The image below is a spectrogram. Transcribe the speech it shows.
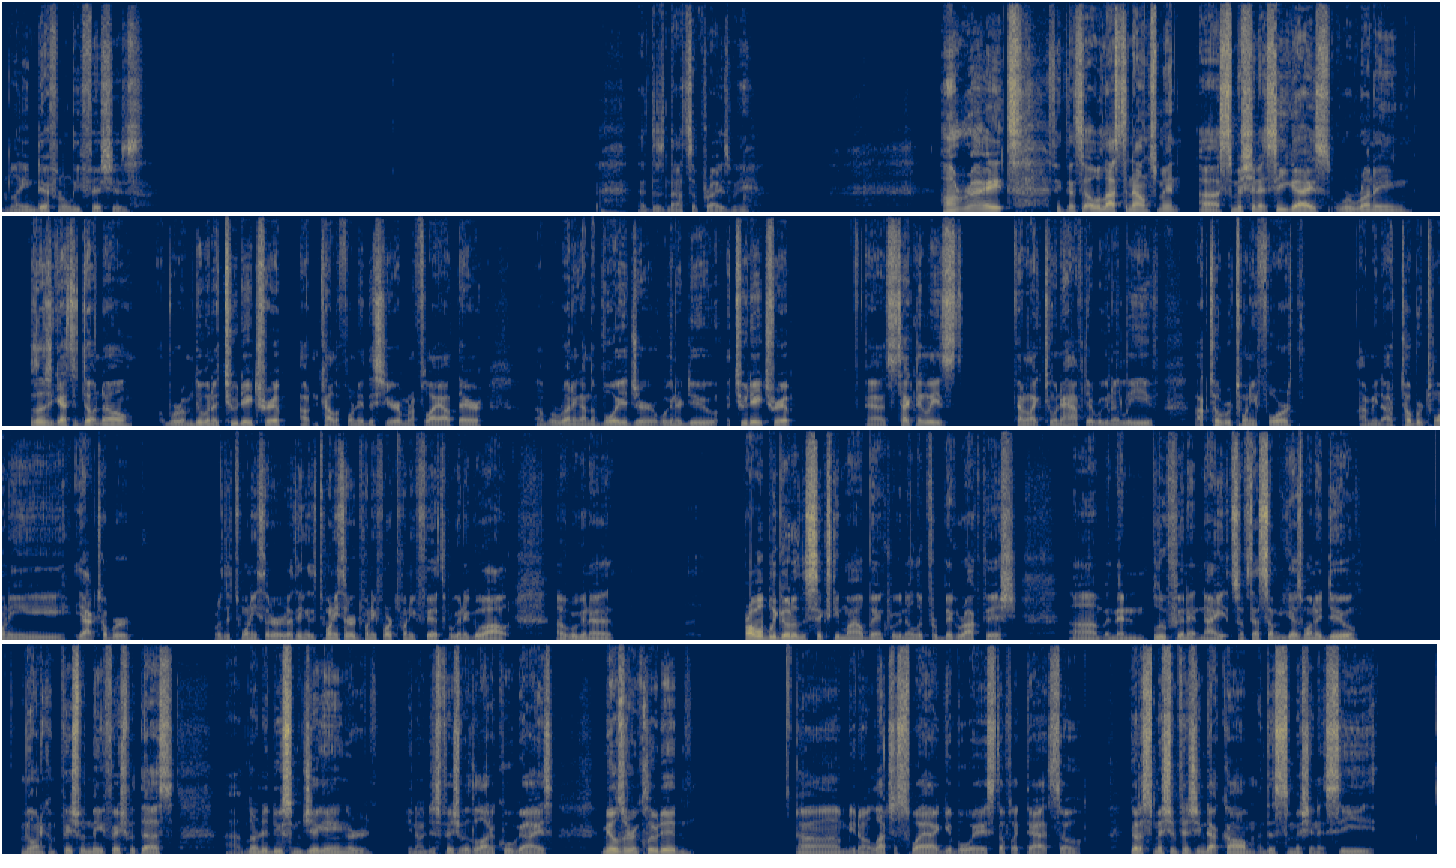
Lane definitely fishes. That does not surprise me. All right. I think that's it. Oh, last announcement. Uh submission at sea, guys. We're running for those of you guys that don't know, we're I'm doing a two-day trip out in California this year. I'm gonna fly out there. Uh, we're running on the Voyager. We're gonna do a two-day trip. Uh, it's technically it's kind of like two and a half day. We're gonna leave October 24th. I mean October 20, yeah, October or the 23rd. I think the 23rd, 24th, 25th, we're gonna go out. Uh, we're gonna probably go to the 60 mile bank. We're gonna look for big rockfish um, and then bluefin at night. So if that's something you guys want to do, if you want to come fish with me, fish with us, uh, learn to do some jigging, or you know just fish with a lot of cool guys. Meals are included. Um, you know, lots of swag, giveaways, stuff like that. So go to submissionfishing.com the submission at sea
